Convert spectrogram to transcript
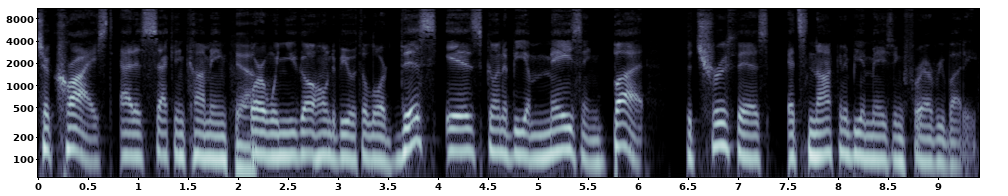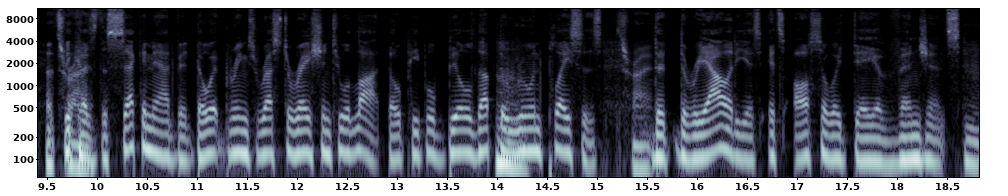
to Christ at his second coming Yeah. or when you go home to be with the Lord. This is going to be amazing, but the truth is it's not going to be amazing for everybody. That's right. Because the second advent, though it brings restoration to a lot, though people build up the ruined places, Mm. That's right. the the reality is it's also a day of vengeance Hmm.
